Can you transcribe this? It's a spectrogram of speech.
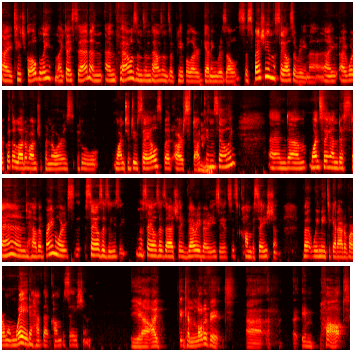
I teach globally, like I said, and, and thousands and thousands of people are getting results, especially in the sales arena. I, I work with a lot of entrepreneurs who want to do sales but are stuck mm-hmm. in selling. And um, once they understand how the brain works, sales is easy. The sales is actually very, very easy. It's it's conversation, but we need to get out of our own way to have that conversation. Yeah, I think a lot of it, uh, in part,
